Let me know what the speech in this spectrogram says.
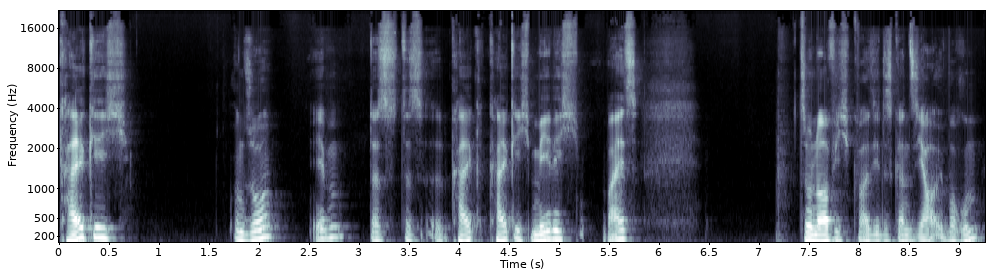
Kalkig und so eben. Das, das äh, kalk, kalkig, mehlig, weiß. So laufe ich quasi das ganze Jahr über rum.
